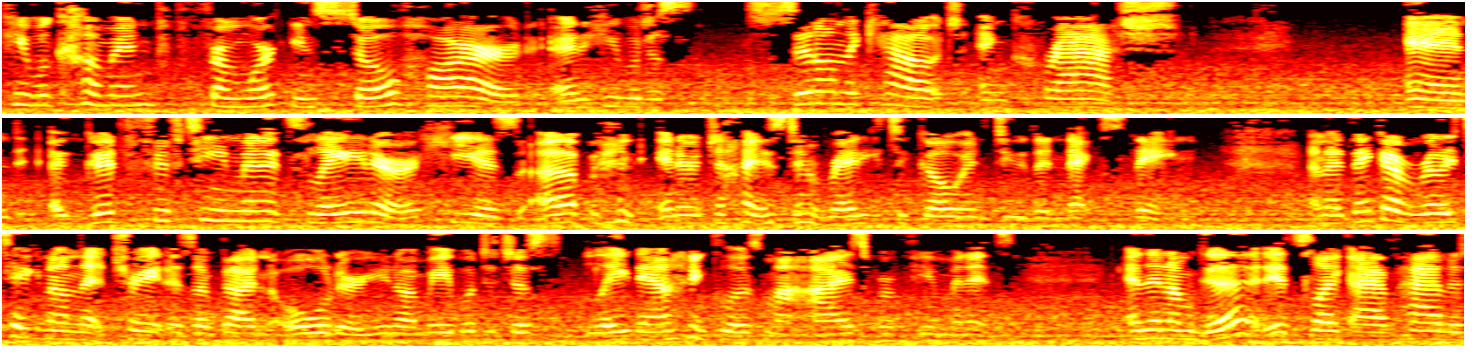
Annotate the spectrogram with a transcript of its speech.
he will come in from working so hard and he will just sit on the couch and crash. And a good 15 minutes later, he is up and energized and ready to go and do the next thing. And I think I've really taken on that trait as I've gotten older. You know, I'm able to just lay down and close my eyes for a few minutes, and then I'm good. It's like I've had a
